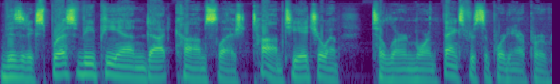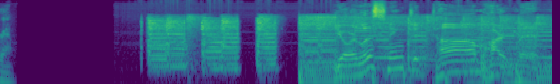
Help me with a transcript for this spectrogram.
Visit expressvpn.com slash Tom, T-H-O-M, to learn more. And thanks for supporting our program. You're listening to Thom Hartmann.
